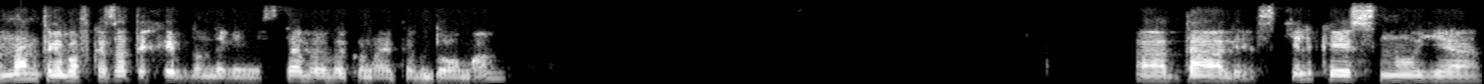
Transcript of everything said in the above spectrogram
Нам треба вказати хибну нерівність. Це ви виконаєте вдома. Далі, скільки існує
